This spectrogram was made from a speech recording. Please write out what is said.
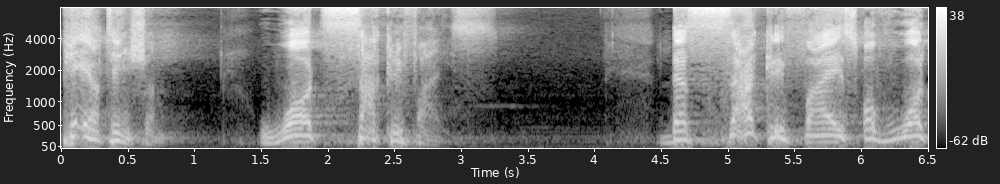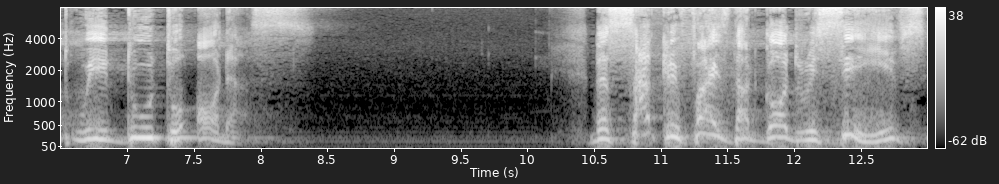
pay attention. What sacrifice? The sacrifice of what we do to others. The sacrifice that God receives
